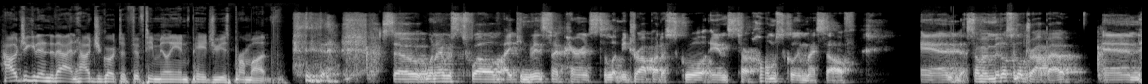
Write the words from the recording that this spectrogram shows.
How'd you get into that, and how'd you grow it to 50 million page views per month? So when I was 12, I convinced my parents to let me drop out of school and start homeschooling myself. And so I'm a middle school dropout. And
